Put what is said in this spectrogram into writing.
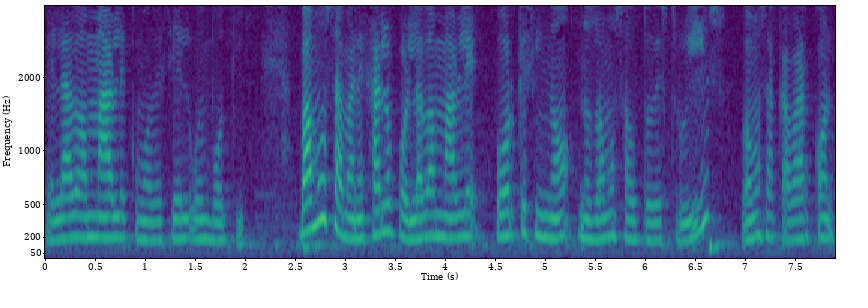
el lado amable, como decía el buen Boti. Vamos a manejarlo por el lado amable porque si no nos vamos a autodestruir, vamos a acabar con,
